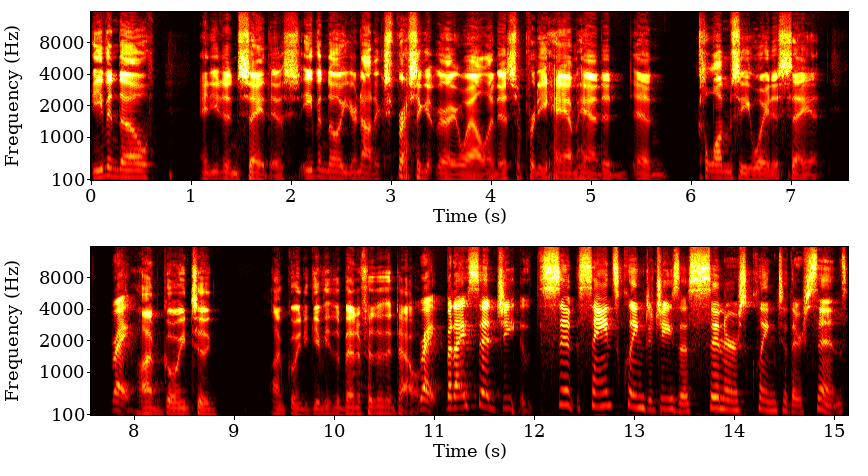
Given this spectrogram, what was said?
even though and you didn't say this even though you're not expressing it very well and it's a pretty ham-handed and clumsy way to say it Right. i'm going to i'm going to give you the benefit of the doubt Right, but I said G- sin- saints cling to Jesus, sinners cling to their sins.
